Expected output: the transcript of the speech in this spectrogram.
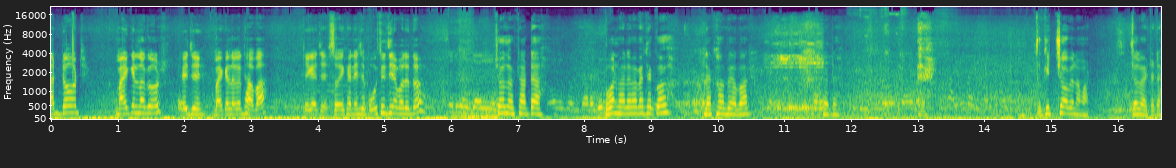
আর ডট মাইকেল নগর এই যে মাইকেল নগর ধাবা ঠিক আছে? সো এখানে এসে পৌঁছেছি আপাতত। চলো টাটা। বোন ভালোভাবে থেকো। দেখা হবে আবার। টাটা। তো কিচ্ছু হবে না আমার। চল ভাই টাটা।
